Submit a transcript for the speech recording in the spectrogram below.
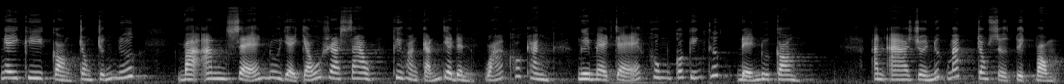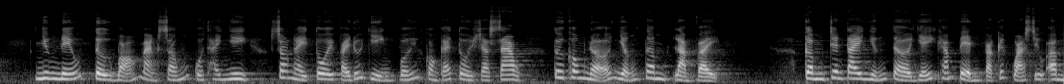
ngay khi còn trong trứng nước bà anh sẽ nuôi dạy cháu ra sao khi hoàn cảnh gia đình quá khó khăn, người mẹ trẻ không có kiến thức để nuôi con. Anh A rơi nước mắt trong sự tuyệt vọng. Nhưng nếu từ bỏ mạng sống của thai nhi, sau này tôi phải đối diện với con gái tôi ra sao? Tôi không nỡ nhẫn tâm làm vậy. Cầm trên tay những tờ giấy khám bệnh và kết quả siêu âm,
